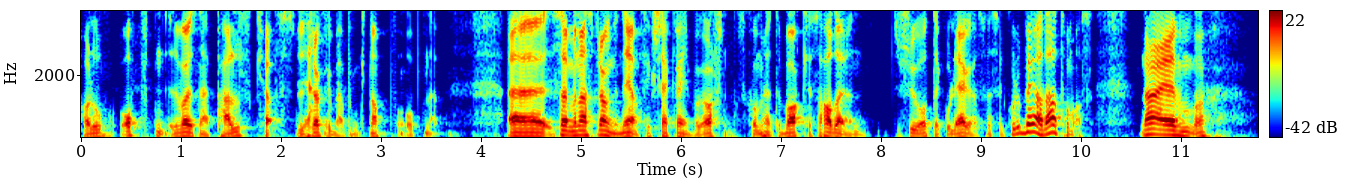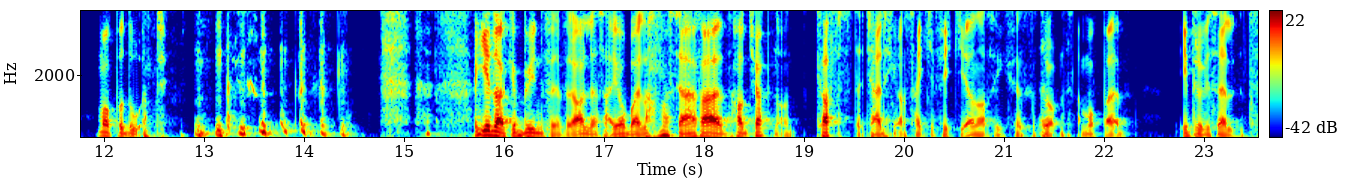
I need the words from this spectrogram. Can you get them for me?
Hallo. Åpne. Det var jo sånn her pelscuffs. Du trykker bare på en knapp for å åpne den. Uh, så, men jeg sprang ned og fikk sjekka inn bagasjen. Så kom jeg tilbake, så hadde jeg en sju-åtte kollegaer. Så jeg sa 'Hvor ble det av deg, Thomas?' 'Nei, jeg må, på do en tur'. jeg gidda ikke å begynne for, for alle som jeg jobba i lag med. Så jeg, hadde kjøpt noen cuffs til kjerringa som jeg ikke fikk gjennom sikkerhetskontrollen. Så jeg må bare improvisere litt.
